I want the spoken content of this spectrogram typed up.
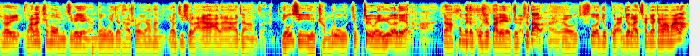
所以完了之后，我们几个演员都围着他说，让他要继续来啊来啊这样子，尤其以程璐就最为热烈了啊，这样后面的故事大家也就知道了，然后思文就果然就来参加开放麦了，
